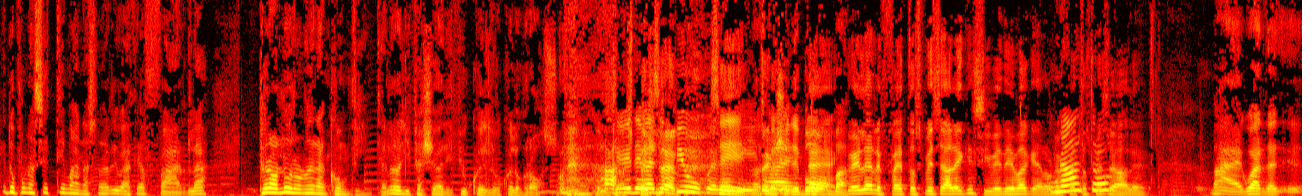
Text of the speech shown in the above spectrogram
E dopo una settimana sono arrivati a farla, però loro non erano convinti, a loro gli piaceva di più quello, quello grosso. quello- quello Si vedeva di più quella Sì, lì. una specie di bomba. Eh, quello è l'effetto speciale che si vedeva che era un, Un effetto altro? speciale. Ma eh, guarda, eh,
